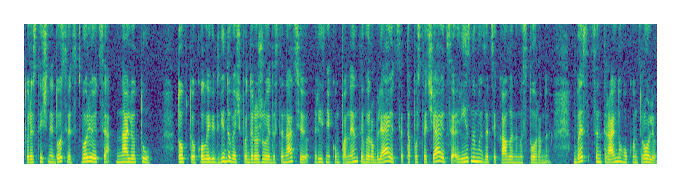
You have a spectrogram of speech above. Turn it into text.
туристичний досвід створюється на льоту. Тобто, коли відвідувач подорожує дестинацію, різні компоненти виробляються та постачаються різними зацікавленими сторонами, без центрального контролю.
